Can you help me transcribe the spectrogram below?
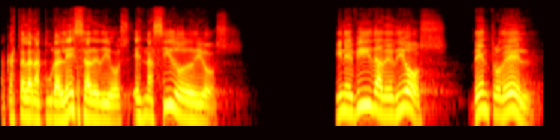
acá está la naturaleza de Dios, es nacido de Dios, tiene vida de Dios dentro de él.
